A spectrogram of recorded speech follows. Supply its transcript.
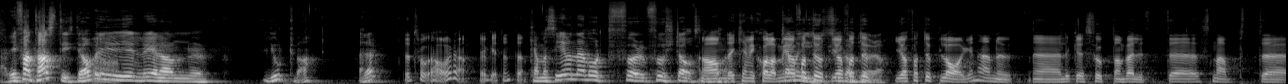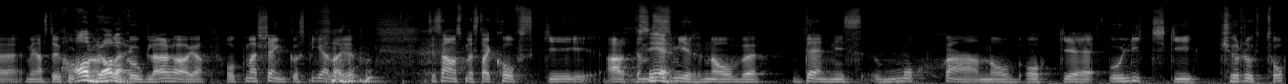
Ja, det är fantastiskt. Det har vi ju redan eh, gjort va? Eller? Det tror jag har det. Jag vet inte. Kan man se när vårt för, första avsnitt Ja, men det kan vi kolla. Men jag har, vi fått upp, jag, har fått upp, jag har fått upp lagen här nu. Eh, lyckades få upp dem väldigt eh, snabbt eh, medan du fortfarande på och googlar hör jag. Och Marchenko spelar ju. tillsammans med Stakowski, Artem. Smirnov, Dennis Mochanov och eh, Ulitski Krutov.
